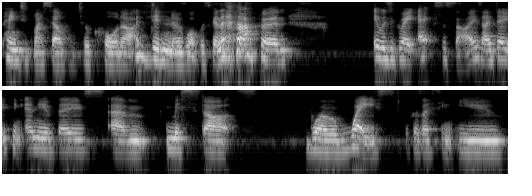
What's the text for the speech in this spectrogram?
painted myself into a corner. I didn't know what was going to happen. It was a great exercise. I don't think any of those um, misstarts were a waste because I think you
